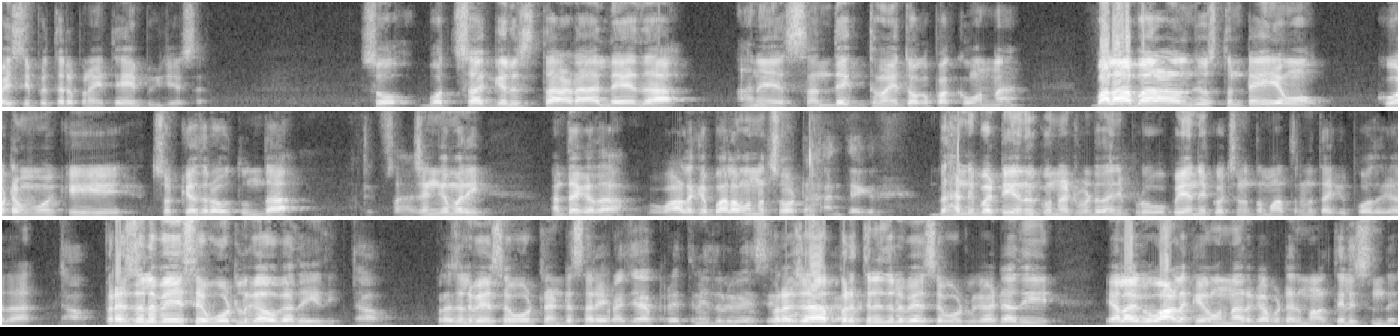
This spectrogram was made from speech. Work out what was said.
వైసీపీ తరపున అయితే ఎంపిక చేశారు. సో బొత్స గెలుస్తాడా లేదా అనే సందిగ్ధం అయితే ఒక పక్క ఉన్న బలాబలాలను చూస్తుంటే ఏమో కూటమికి చొక్కెదురవుతుందా? సహజంగా మరి అంతే కదా వాళ్ళకి బలం ఉన్న చోట అంతే కదా. దాన్ని బట్టి ఎన్నుకున్నటువంటి దాన్ని ఇప్పుడు ఉప ఎన్నిక వచ్చినంత మాత్రం తగ్గిపోదు కదా. ప్రజలు వేసే ఓట్లు కావు కదా ఇది. ప్రజలు వేసే ఓట్లు అంటే సరే ప్రజా ప్రతినిధులు వేసే ప్రజా ప్రతినిధులు వేసే ఓట్లు కాబట్టి అది ఎలాగో వాళ్ళకే ఉన్నారు కాబట్టి అది మనకు తెలిసిందే.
